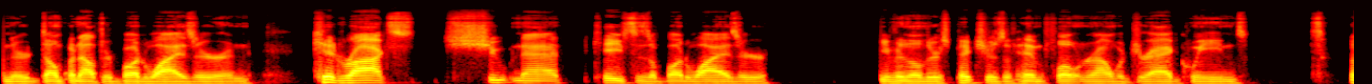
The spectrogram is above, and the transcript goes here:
and they're dumping out their Budweiser and Kid Rock's shooting at cases of Budweiser, even though there's pictures of him floating around with drag queens.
